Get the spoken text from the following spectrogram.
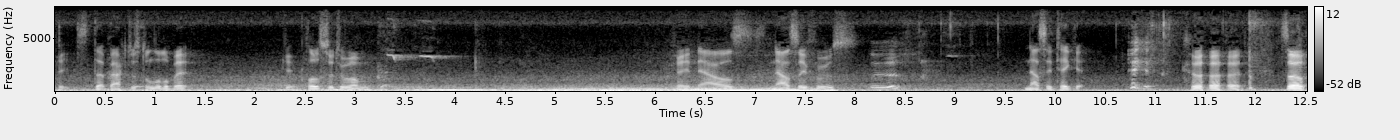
Okay, step back just a little bit. Get closer to him. Okay, now now say foos. Boost. Now say take it. Take it. Good. So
